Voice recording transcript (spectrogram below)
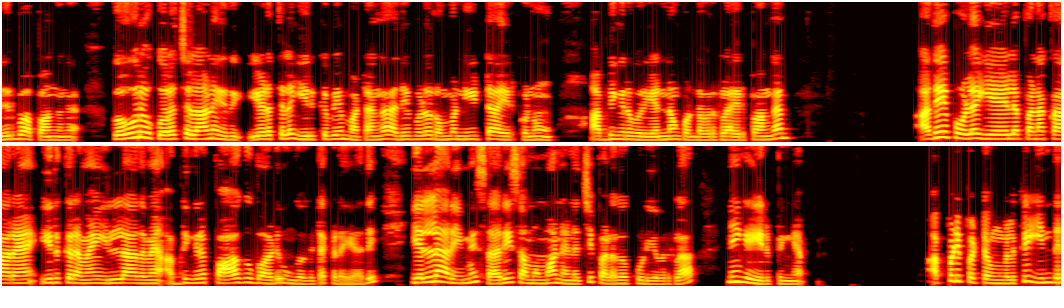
எதிர்பார்ப்பாங்கங்க. கௌரவ குறைச்சலான இரு இடத்துல இருக்கவே மாட்டாங்க. அதே போல் ரொம்ப நீட்டாக இருக்கணும் அப்படிங்கிற ஒரு எண்ணம் கொண்டவர்களாக இருப்பாங்க. அதே போல் ஏழை பணக்காரன் இருக்கிறவன் இல்லாதவன் அப்படிங்கிற பாகுபாடு உங்ககிட்ட கிடையாது. எல்லாரையுமே சரிசமமாக நினச்சி பழகக்கூடியவர்களாக நீங்கள் இருப்பீங்க. அப்படிப்பட்டவங்களுக்கு இந்த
